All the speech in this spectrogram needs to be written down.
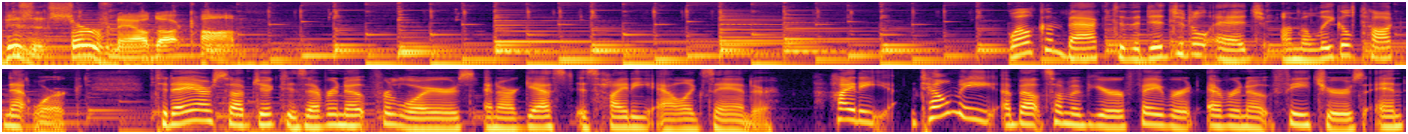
Visit ServeNow.com. Welcome back to the Digital Edge on the Legal Talk Network. Today, our subject is Evernote for Lawyers, and our guest is Heidi Alexander. Heidi, tell me about some of your favorite Evernote features. And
